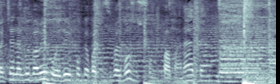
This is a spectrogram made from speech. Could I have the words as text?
Me echas la culpa a mí porque tuve poca participación. Vos sos un papanata.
